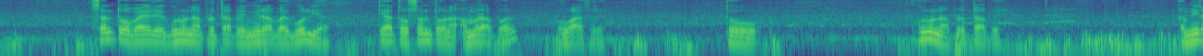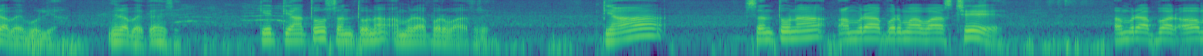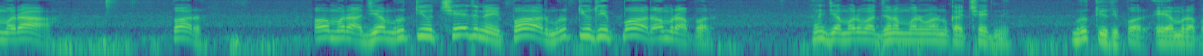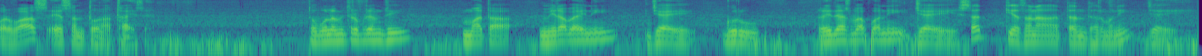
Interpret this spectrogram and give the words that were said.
સંતો ભાઈ ગુરુના પ્રતાપે મીરાબાઈ બોલ્યા ત્યાં તો સંતોના અમરા પર વાસ રહે. તો ગુરુના પ્રતાપે મીરાબાઈ બોલ્યા મીરાબાઈ કહે છે કે ત્યાં તો સંતોના અમરા પર વાસ રહે. ત્યાં સંતોના અમરા પરમાં વાસ છે. અમરા પર અમરા પર અમરા. જ્યાં મૃત્યુ છે જ નહીં, પર મૃત્યુથી પર અમરા પર. હે જ્યાં મરવા, જન્મ મરવાનું કાંઈ છે જ નહીં. મૃત્યુથી પર, એ અમરા પર વાસ, એ સંતોના થાય છે. તો બોલો મિત્રો પ્રેમથી, માતા મીરાબાઈની જય, ગુરુ રવિદાસ બાપાની જય, સત્ય સનાતન ધર્મની જય.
